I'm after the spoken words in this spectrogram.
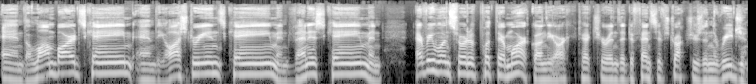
and the Lombards came, and the Austrians came, and Venice came, and everyone sort of put their mark on the architecture and the defensive structures in the region.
